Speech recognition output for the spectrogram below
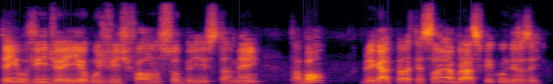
Tem o um vídeo aí, alguns vídeos falando sobre isso também, tá bom? Obrigado pela atenção e abraço, fiquem com Deus aí.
